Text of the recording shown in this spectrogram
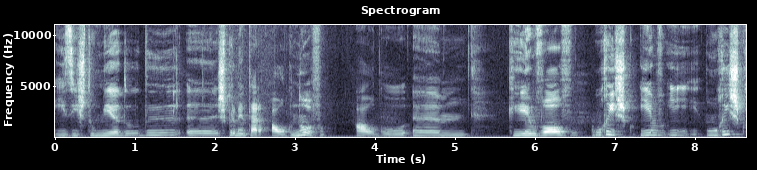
Existe o medo de experimentar algo novo, algo um, que envolve o risco. E, e, um risco,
